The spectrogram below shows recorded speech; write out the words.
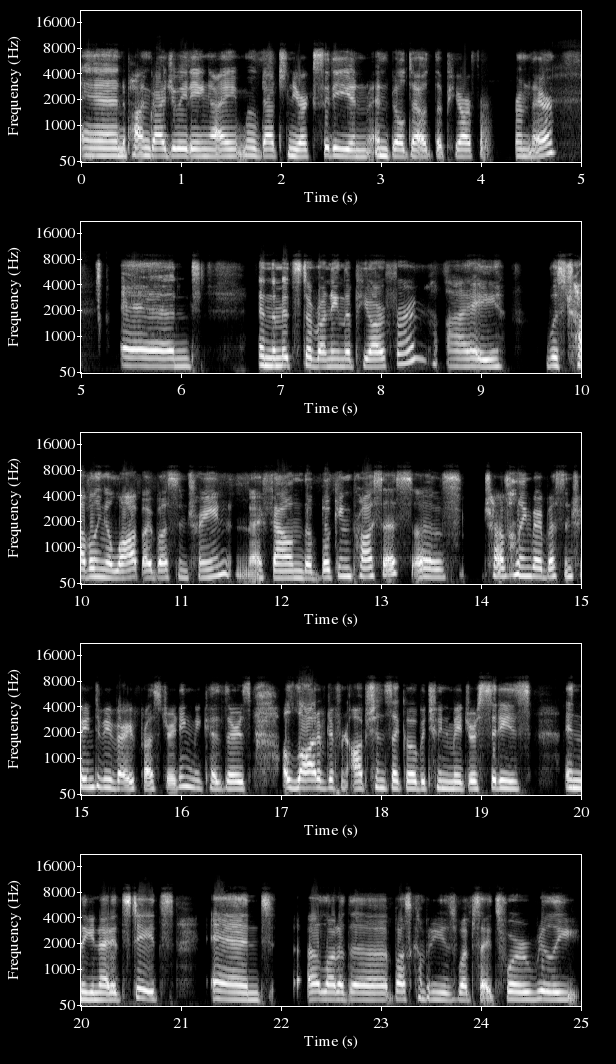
And upon graduating, I moved out to New York City and, and built out the PR firm there. And in the midst of running the PR firm, I was traveling a lot by bus and train. And I found the booking process of traveling by bus and train to be very frustrating because there's a lot of different options that go between major cities in the United States. And a lot of the bus companies' websites were really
